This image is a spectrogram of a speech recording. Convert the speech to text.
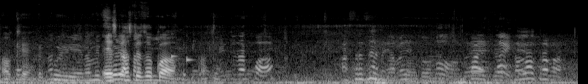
오케이. Per cui una 에, mezz'ora aspetta qua. passi- 오케이. Entro da qua? AstraZeneca, mi ha detto? No, vai, dall'altra parte.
